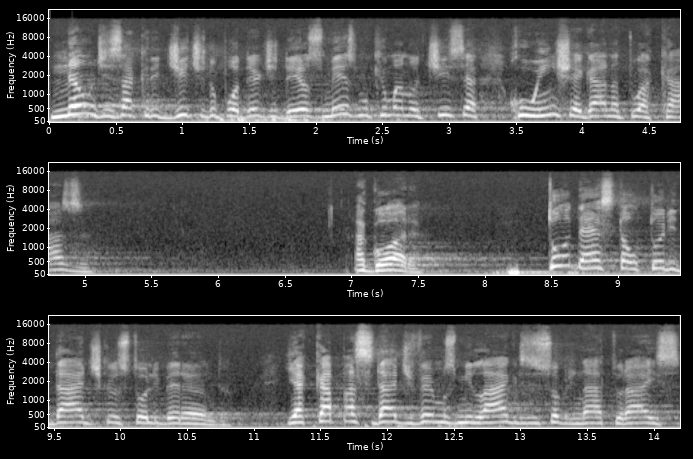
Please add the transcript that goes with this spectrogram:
Não desacredite do poder de Deus, mesmo que uma notícia ruim chegar na tua casa. Agora, toda esta autoridade que eu estou liberando e a capacidade de vermos milagres e sobrenaturais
